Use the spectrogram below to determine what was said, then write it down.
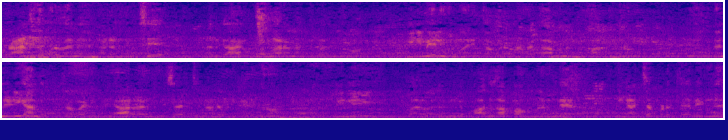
ஒரு அணுகுமுறை தானே நடந்துச்சு அதுக்காக உடம்பார நாங்கள் வருகிறோம். இனிமேல் இது மாதிரி தவறு நடக்காமல் நாங்கள் பார்த்துக்கிறோம். உடனடியாக அந்த குற்றவாளி யார் யார் விசாரித்து நடவடிக்கை எடுக்கிறோம்? நீங்கள் நீங்கள் பாதுகாப்பாக உணருங்க. நீங்கள் அச்சப்பட தேவையில்லை.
